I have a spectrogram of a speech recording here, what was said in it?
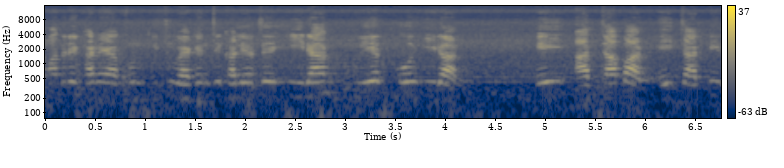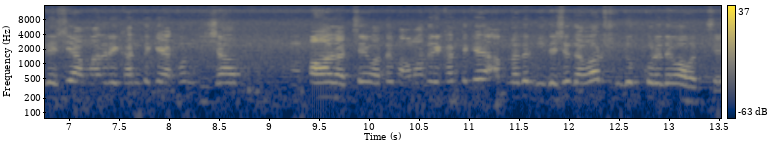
আমাদের এখানে এখন কিছু ভ্যাকেন্সি খালি আছে, ইরাক, কুয়েত ও ইরান। এই আর জাপান, এই চারটি দেশে আমাদের এখান থেকে এখন ভিসা পাওয়া যাচ্ছে, অতএব আমাদের এখান থেকে আপনাদের বিদেশে যাওয়ার সুযোগ করে দেওয়া হচ্ছে।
